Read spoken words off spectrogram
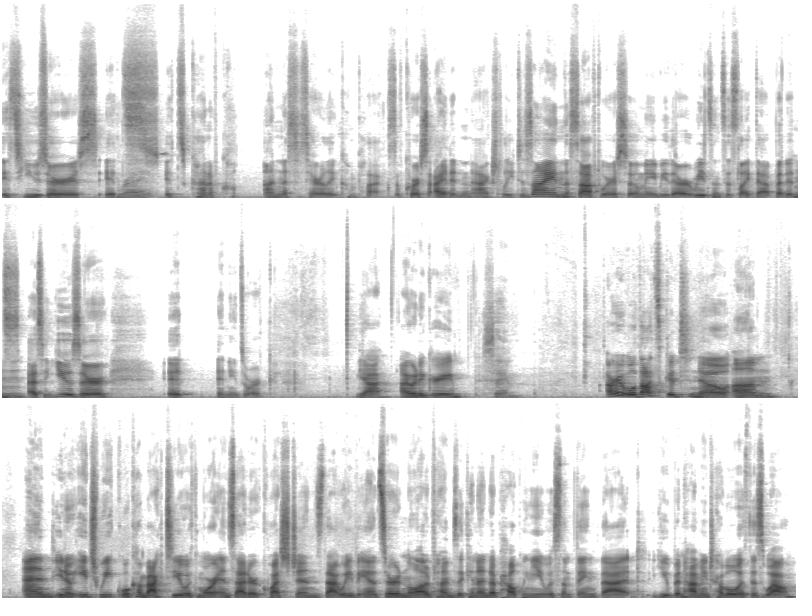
its users. It's right. it's kind of unnecessarily complex. Of course, I didn't actually design the software, so maybe there are reasons it's like that. But it's hmm. as a user, it it needs work. Yeah, I would agree. Same. All right, well, that's good to know. Um, and you know, each week we'll come back to you with more insider questions that we've answered, and a lot of times it can end up helping you with something that you've been having trouble with as well.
